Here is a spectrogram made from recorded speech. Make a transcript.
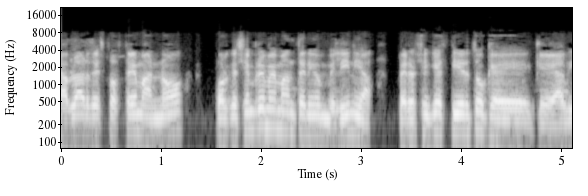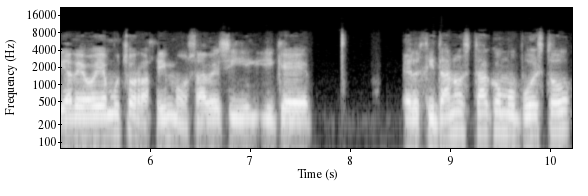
hablar de estos temas, ¿no? Porque siempre me he mantenido en mi línea, pero sí que es cierto que, a día de hoy hay mucho racismo, ¿sabes? Y, que el gitano está como puesto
